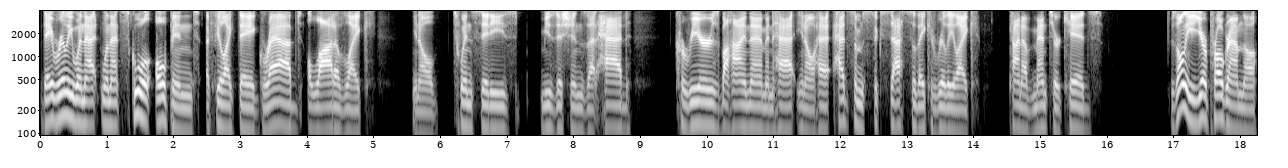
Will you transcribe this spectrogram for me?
they really when that when that school opened, I feel like they grabbed a lot of like you know Twin Cities musicians that had careers behind them and had you know had had some success, so they could really like kind of mentor kids. It was only a year program though,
